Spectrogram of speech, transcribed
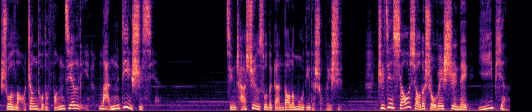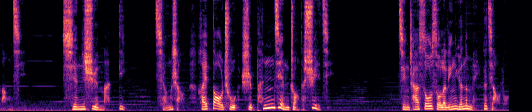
说老张头的房间里满地是血。警察迅速地赶到了墓地的守卫室，只见小小的守卫室内一片狼藉，鲜血满地，墙上。还到处是喷溅状的血迹。警察搜索了陵园的每个角落，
